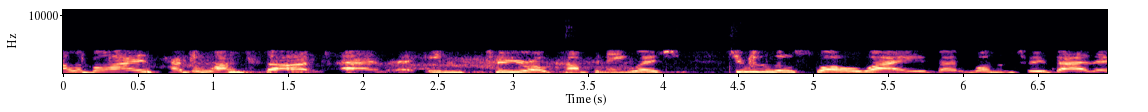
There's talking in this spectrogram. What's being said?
alibis had the one start at, in two-year-old company where. She, she was a little slow away, but wasn't too bad there.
